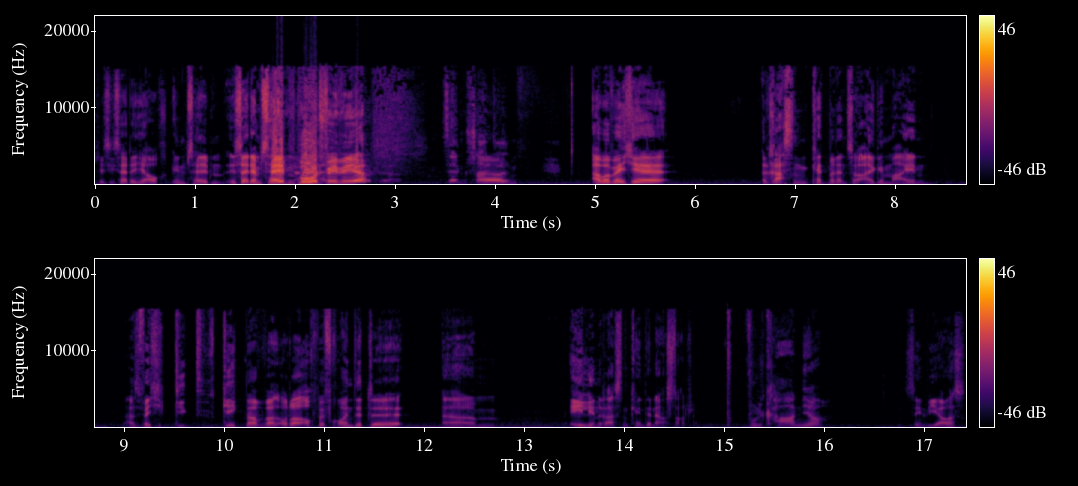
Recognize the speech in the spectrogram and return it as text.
Schließlich seid ihr hier auch im selben. Ihr seid im selben Boot wie wir. Selben Shuttle. Ähm, aber welche Rassen kennt man denn so allgemein? Also welche Ge Gegner oder auch befreundete ähm, Alien-Rassen kennt ihr denn aus Star Trek? Vulkanier, Sehen wie aus?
